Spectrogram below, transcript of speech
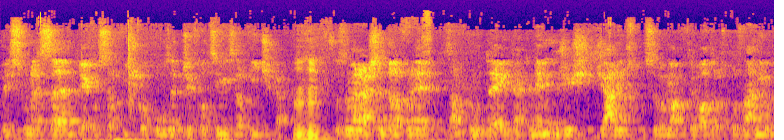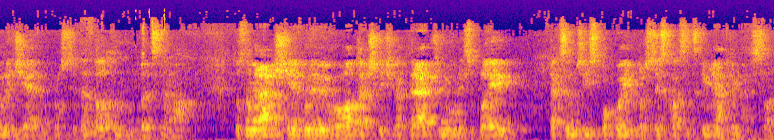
vysune se jako selfiečko pouze při focení selfiečka. Mm-hmm. To znamená, že ten telefon je zamknutý, tak nemůžeš žádným způsobem aktivovat rozpoznání obličeje, to prostě ten telefon vůbec nemá. To znamená, když ti nebude vyhovovat ta čtečka, která je přímo v displeji, tak se musí spokojit prostě s klasickým nějakým heslem.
